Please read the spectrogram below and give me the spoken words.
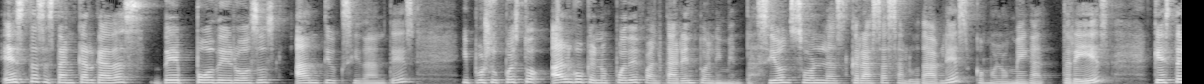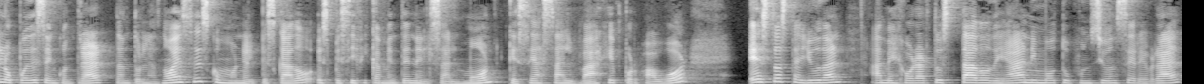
Estas están cargadas de poderosos antioxidantes y por supuesto, algo que no puede faltar en tu alimentación son las grasas saludables, como el omega 3, que este lo puedes encontrar tanto en las nueces como en el pescado, específicamente en el salmón, que sea salvaje, por favor. Estos te ayudan a mejorar tu estado de ánimo, tu función cerebral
